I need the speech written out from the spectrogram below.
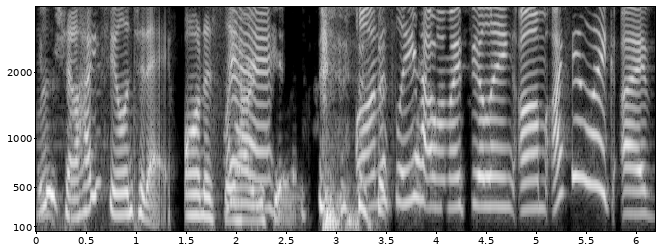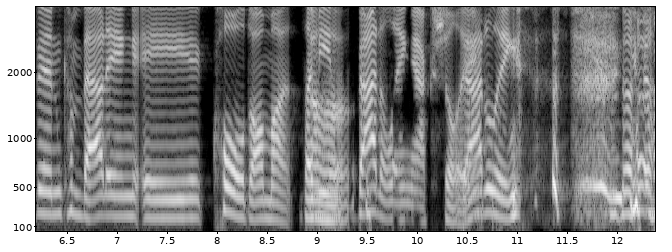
Michelle, how are you feeling today? Honestly, how are you feeling? Honestly, how am I feeling? Um, I feel like I've been combating a cold all month. I mean, Uh-huh. battling actually. battling. You've been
